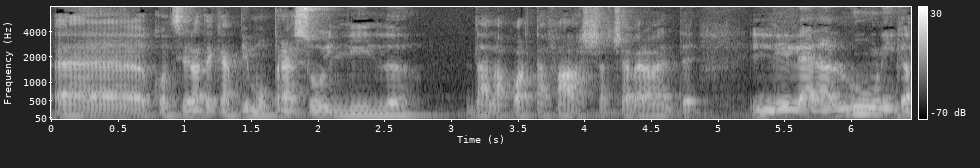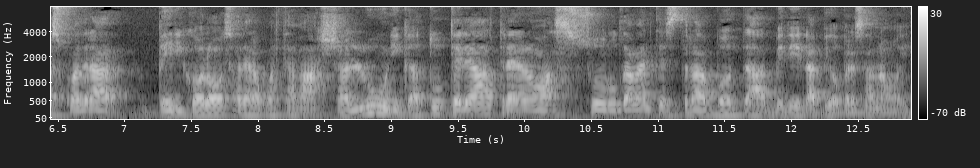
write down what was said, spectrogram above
Eh, considerate che abbiamo preso il Lille dalla quarta fascia cioè veramente Lille era l'unica squadra pericolosa della quarta fascia l'unica tutte le altre erano assolutamente strabordabili l'abbiamo presa noi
